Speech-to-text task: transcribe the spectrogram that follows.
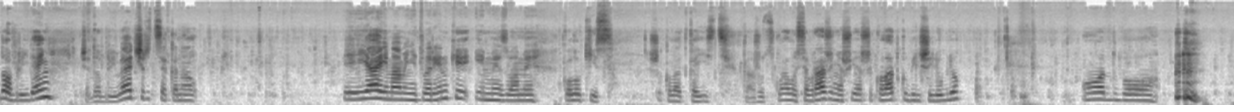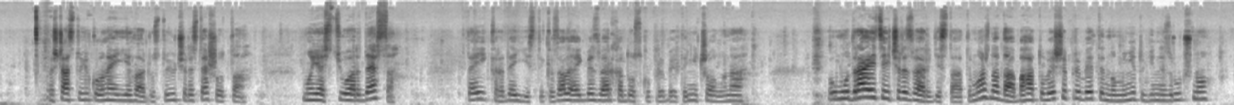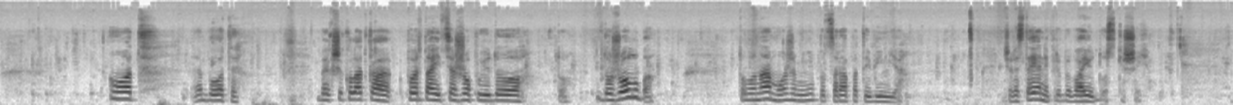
Добрий день чи добрий вечір. Це канал. І я і мамині тваринки, і ми з вами колокіс. Шоколадка їсть. Кажуть, склалося враження, що я шоколадку більше люблю. От, бо весь час стою коло неї її гладжу. Стою через те, що та моя стюардеса та й краде їсти. Казали, а якби зверха доску прибити. Нічого, вона умудряється і через верх дістати. Можна, да, багато вище прибити, але мені тоді незручно. От, е, бо, те, як шоколадка повертається жопою до, до, до жолуба, то вона може мені поцарапати в ім'я. Через те я не прибиваю доски ще й.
